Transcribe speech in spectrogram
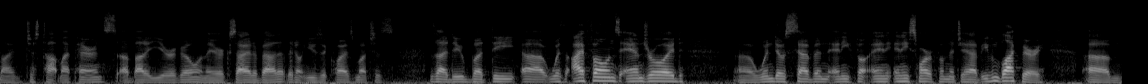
I just taught my parents about a year ago, and they are excited about it. They don't use it quite as much as, as I do, but the uh, with iPhones, Android, uh, Windows 7, any, phone, any any smartphone that you have, even BlackBerry, um,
